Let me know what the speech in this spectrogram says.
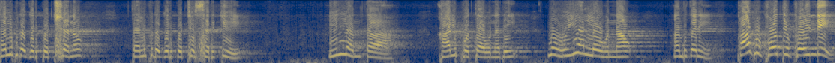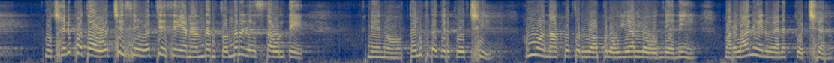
తలుపు దగ్గరికి వచ్చాను తలుపు దగ్గరికి వచ్చేసరికి ఇల్లంతా కాలిపోతా ఉన్నది. నువ్వు ఉయ్యాల్లో ఉన్నావు. అందుకని పాప పోతే పోయింది. నువ్వు చనిపోతావు వచ్చేసి వచ్చేసి అని అందరు తొందర చేస్తూ ఉంటే నేను తలుపు దగ్గరికి వచ్చి అమ్మో నా కూతురు లోపల ఉయ్యాల్లో ఉంది అని మరలా నేను వెనక్కి వచ్చాను.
